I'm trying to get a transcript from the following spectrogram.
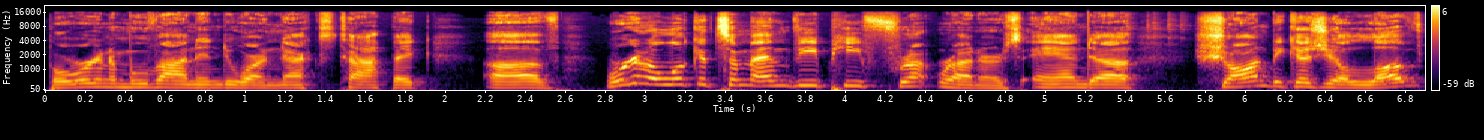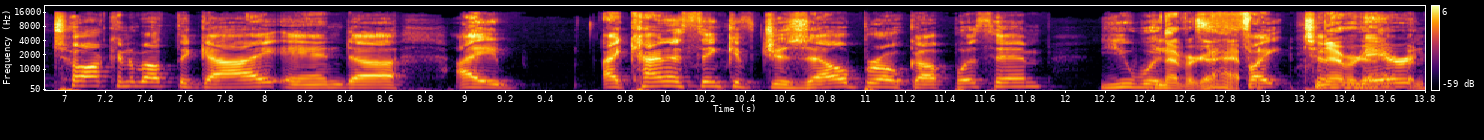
but we're going to move on into our next topic of we're going to look at some MVP frontrunners. And uh, Sean, because you love talking about the guy, and uh, I I kind of think if Gisele broke up with him, you would Never gonna happen. fight to Never marry.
